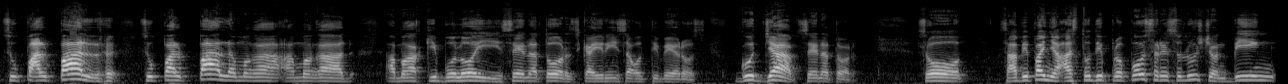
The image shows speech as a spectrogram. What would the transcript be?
supalpal, supalpal ang mga ang mga ang mga kibuloy senators kay Risa Ontiveros. Good job, Senator. So, sabi pa niya, as to the proposed resolution being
